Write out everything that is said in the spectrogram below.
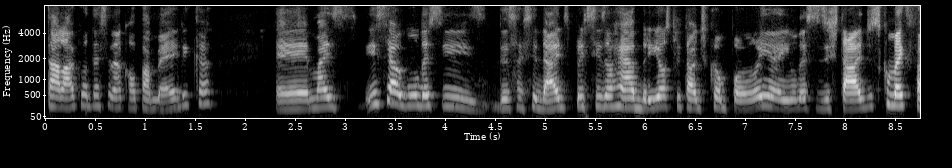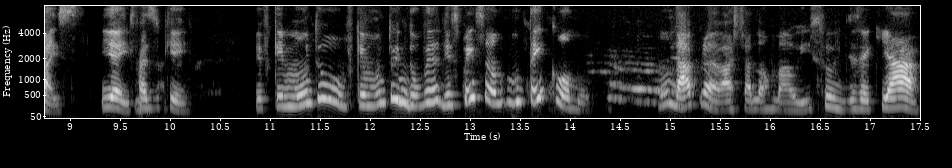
tá lá acontecendo a Copa América, é, mas e se algum desses, dessas cidades precisam reabrir o hospital de campanha em um desses estádios, como é que faz? E aí, faz o quê? Eu fiquei muito, fiquei muito em dúvida disso, pensando, não tem como. Não dá pra achar normal isso, dizer que, ah,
